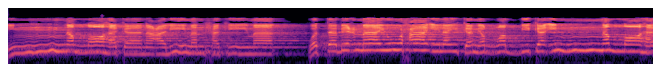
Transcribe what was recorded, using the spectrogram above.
إن الله كان عليما حكيما. واتبع ما يوحى إليك من ربك إن الله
